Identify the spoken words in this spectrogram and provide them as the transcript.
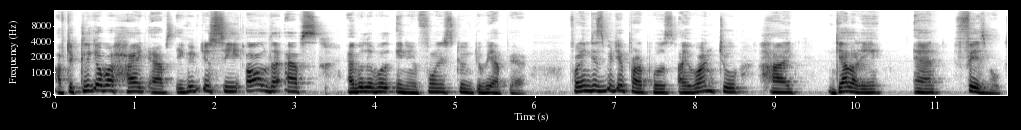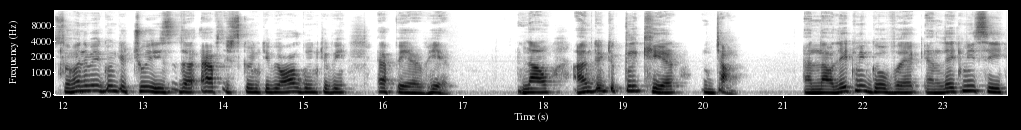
After click over hide apps, you're going to see all the apps available in your phone is going to be appear. For in this video purpose, I want to hide gallery and Facebook. So when we're going to choose the apps, it's going to be all going to be appear here. Now I'm going to click here done. And now let me go back and let me see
